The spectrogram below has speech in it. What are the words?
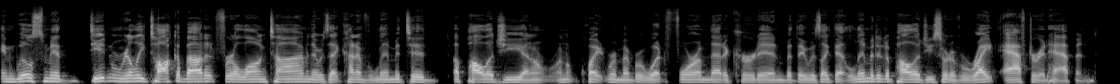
and Will Smith didn't really talk about it for a long time. There was that kind of limited apology. I don't I don't quite remember what forum that occurred in, but there was like that limited apology sort of right after it happened.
